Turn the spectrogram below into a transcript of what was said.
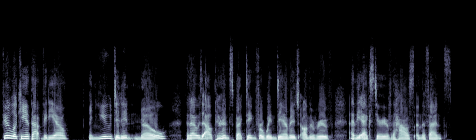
if you're looking at that video and you didn't know that I was out there inspecting for wind damage on the roof and the exterior of the house and the fence,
